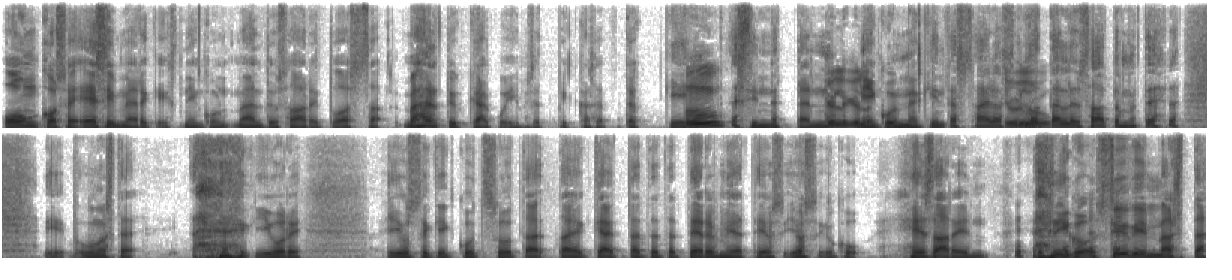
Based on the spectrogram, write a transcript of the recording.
Onko se esimerkiksi, niin kuin Mäntysaari tuossa, mähän tykkään, kun ihmiset pikkasen tökkii Mm. sinne tänne, Kyllä, kyllä. niin kuin mekin tässä aina Kyllä, silloin tälle saatamme tehdä. Niin Mun mielestä juuri Jussikin kutsuu tai, tai käyttää tätä termiä, että jos, jos joku Hesarin niin kuin syvimmästä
